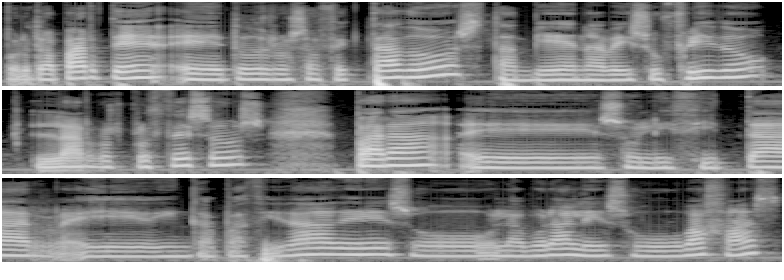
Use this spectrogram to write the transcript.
por otra parte, eh, todos los afectados también habéis sufrido largos procesos para eh, solicitar eh, incapacidades o laborales o bajas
